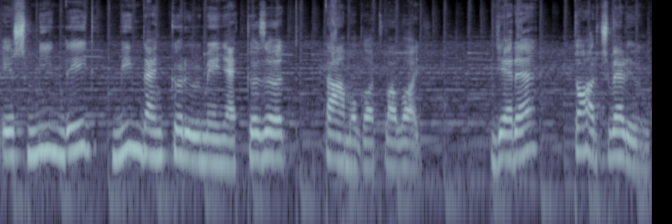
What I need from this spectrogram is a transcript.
és mindig, minden körülmények között támogatva vagy. Gyere, tarts velünk,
